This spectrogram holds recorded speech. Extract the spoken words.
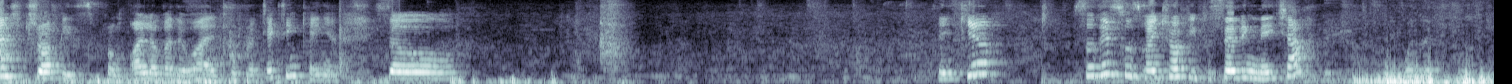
earned trophies from all over the world for protecting Kenya. So thank you. So this was my trophy for saving nature. The one life trophy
